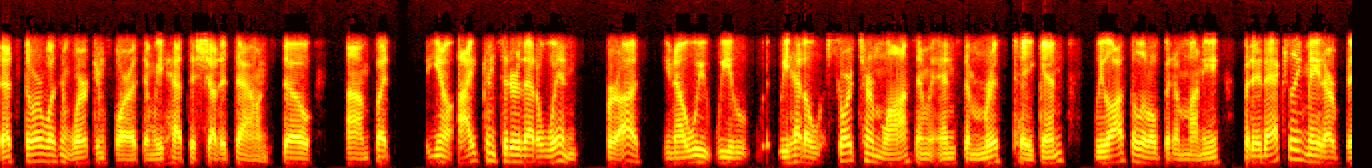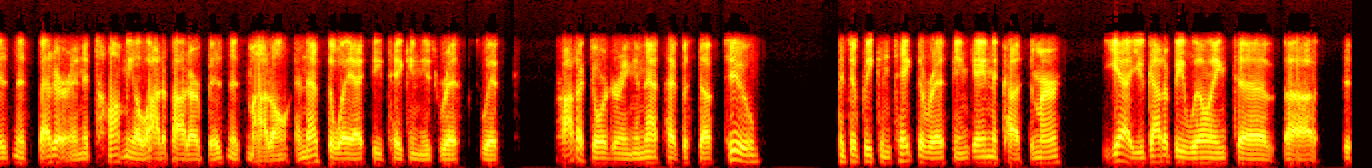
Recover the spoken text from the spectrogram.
that store wasn't working for us, and we had to shut it down. So um, but you know, I consider that a win for us. You know, we we we had a short term loss and, and some risk taken. We lost a little bit of money, but it actually made our business better, and it taught me a lot about our business model. And that's the way I see taking these risks with product ordering and that type of stuff too. Is if we can take the risk and gain the customer, yeah, you got to be willing to uh, to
